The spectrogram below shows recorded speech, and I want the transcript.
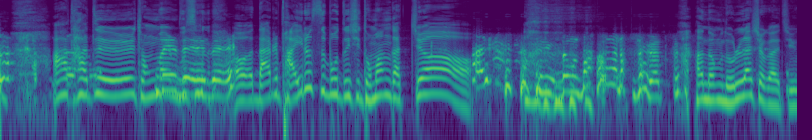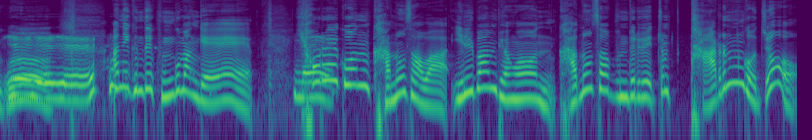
아 다들 정말 네네, 무슨 네. 어, 나를 바이러스 보듯이 도망갔죠? 아니, 너무 당황을 하셔가지고. 아 너무 놀라셔가지고. 예, 예, 예. 아니 근데 궁금한 게 네. 혈액원 간호사와 일반 병원 간호사 분들이 좀 다른 거죠?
